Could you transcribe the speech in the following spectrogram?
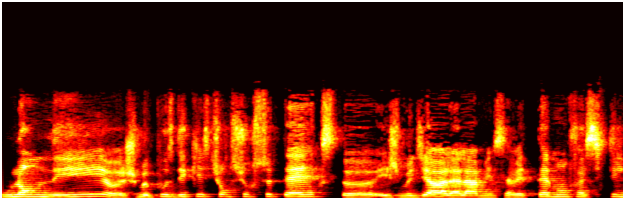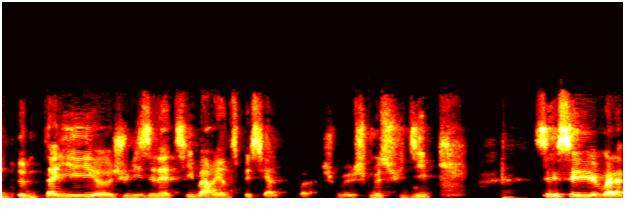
où l'emmener. Euh, Je me pose des questions sur ce texte euh, et je me dis ah là là, mais ça va être tellement facile de me tailler euh, Julie Zenati, bah rien de spécial. Voilà, je me, je me suis dit, c'est, voilà,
